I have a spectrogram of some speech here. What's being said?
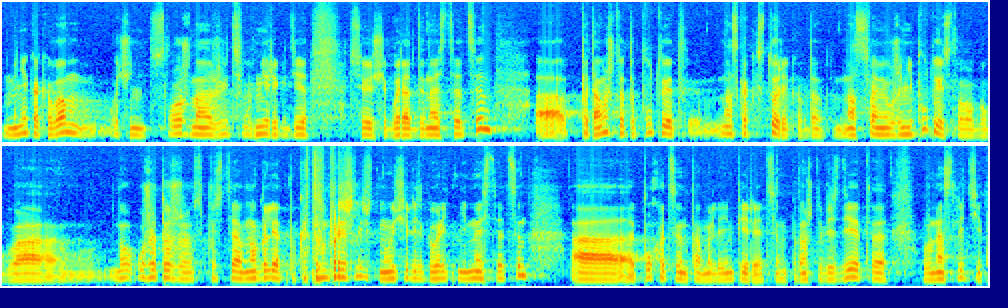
Мне, как и вам, очень сложно жить в мире, где все еще говорят династия Цин, а, потому что это путает нас как историков. Да? Нас с вами уже не путает, слава богу, а но уже тоже спустя много лет мы к этому пришли, что мы учились говорить не династия Цин, а эпоха Цин там, или империя Цин, потому что везде это в нас летит.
